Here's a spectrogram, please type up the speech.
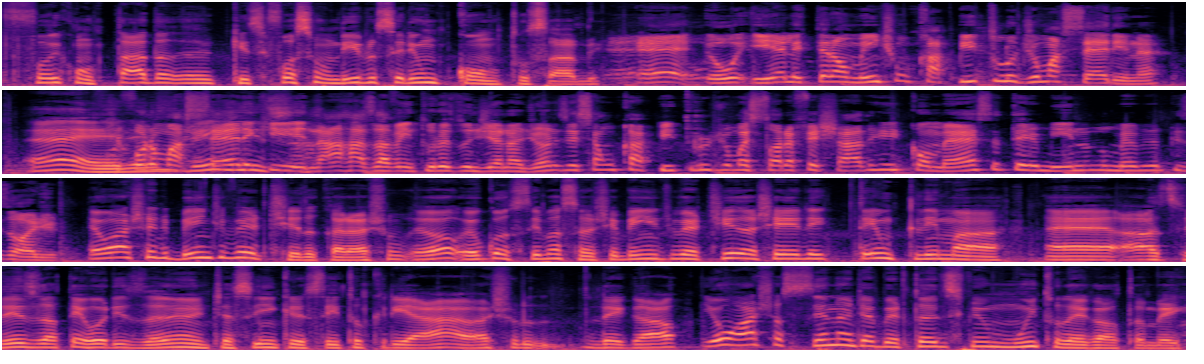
foi contada, que se fosse um livro seria um conto, sabe? É, eu- e é literalmente um capítulo de uma série, né? É, Se for é uma bem série isso. que narra as aventuras do Indiana Jones, esse é um capítulo de uma história fechada que começa e termina no mesmo episódio. Eu acho ele bem divertido, cara. Eu, acho, eu, eu gostei bastante. Achei bem divertido. Achei ele tem um clima, é, às vezes, aterrorizante, assim, que eles tentam criar. Eu acho legal. E eu acho a cena de abertura desse filme muito legal também.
